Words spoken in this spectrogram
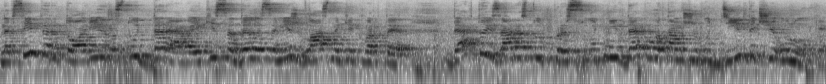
На всій території ростуть дерева, які садили самі ж власники квартир. Дехто і зараз тут присутній, в декого там живуть діти чи онуки.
